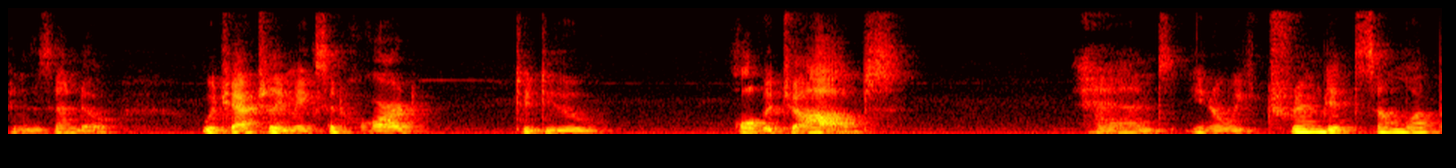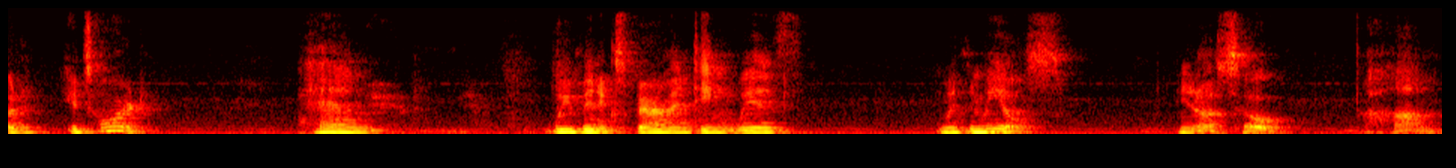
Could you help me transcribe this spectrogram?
in the Zendo, which actually makes it hard to do all the jobs. And, you know, we've trimmed it somewhat, but it, it's hard. And we've been experimenting with with the meals, you know, so um,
